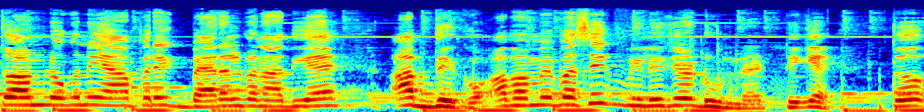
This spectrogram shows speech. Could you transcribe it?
तो हम लोगों ने यहाँ पर एक बैरल बना दिया है। अब देखो, अब हमें बस एक विलेजर ढूंढना है, ठीक है? तो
